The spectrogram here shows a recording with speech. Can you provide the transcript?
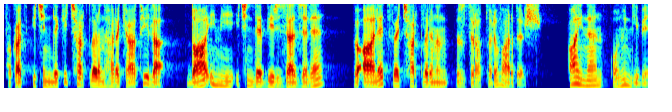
Fakat içindeki çarkların harekatıyla daimi içinde bir zelzele ve alet ve çarklarının ızdırapları vardır. Aynen onun gibi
